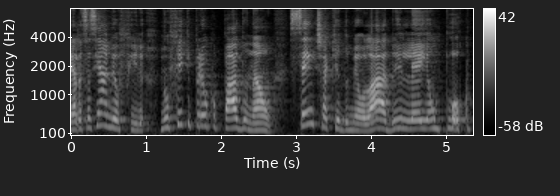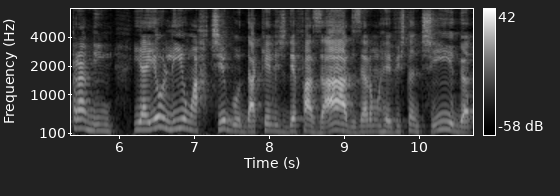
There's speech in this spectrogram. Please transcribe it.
Ela disse assim: Ah, meu filho, não fique preocupado, não. Sente aqui do meu lado e leia um pouco para mim. E aí eu li um artigo daqueles defasados, era uma revista antiga,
